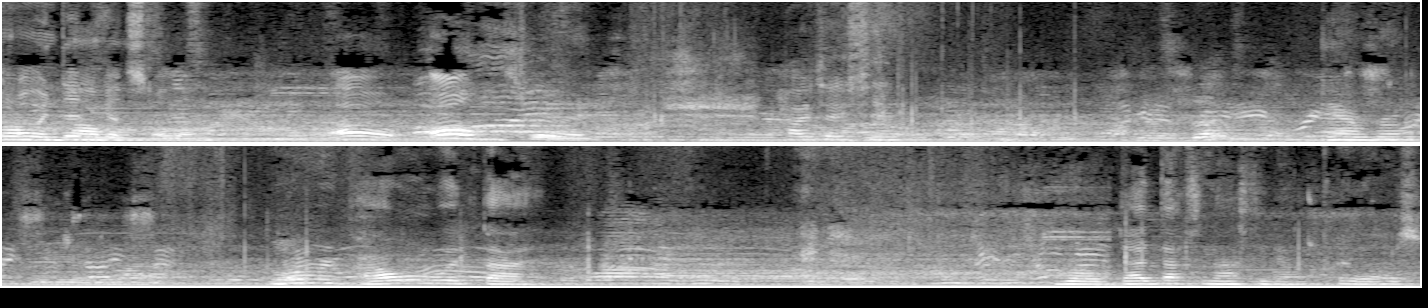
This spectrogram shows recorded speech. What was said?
Oh, it didn't get stolen. Oh, oh, he threw it. Hi, Tyson. Damn, bro. Norman Powell with that. Bro, that that's nasty down. It was.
